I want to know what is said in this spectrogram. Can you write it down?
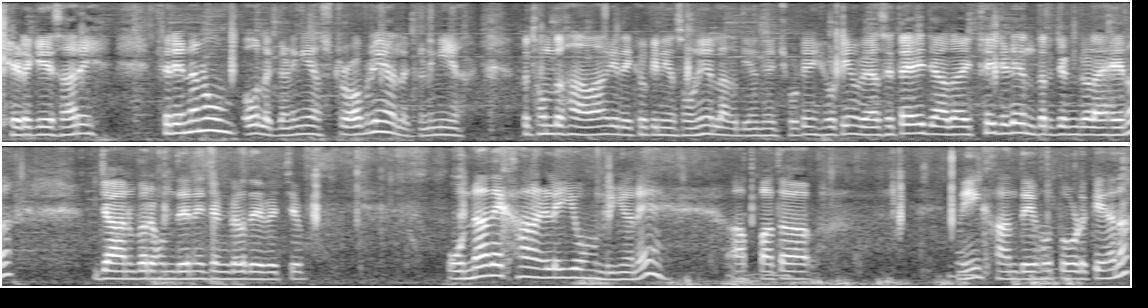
ਖਿੜ ਗਏ ਸਾਰੇ। ਫਿਰ ਇਹਨਾਂ ਨੂੰ ਉਹ ਲੱਗਣਗੀਆਂ ਸਟ੍ਰਾਬੇਰੀਆਂ ਲੱਗਣਗੀਆਂ। ਫਿਰ ਤੁਹਾਨੂੰ ਦਿਖਾਵਾਂਗੇ, ਦੇਖੋ ਕਿੰਨੀਆਂ ਸੋਹਣੀਆਂ ਲੱਗਦੀਆਂ ਹੁੰਦੀਆਂ, ਛੋਟੀਆਂ ਛੋਟੀਆਂ। ਵੈਸੇ ਤਾਂ ਇਹ ਜ਼ਿਆਦਾ ਇੱਥੇ ਜਿਹੜੇ ਅੰਦਰ ਜੰਗਲ ਹੈ ਨਾ ਜਾਨਵਰ ਹੁੰਦੇ ਨੇ ਜੰਗਲ ਦੇ ਵਿੱਚ। ਉਹਨਾਂ ਦੇ ਖਾਣ ਲਈ ਉਹ ਹੁੰਦੀਆਂ ਨੇ। ਆਪਾਂ ਤਾਂ ਨਹੀਂ ਖਾਂਦੇ, ਉਹ ਤੋੜ ਕੇ, ਹਨਾ?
